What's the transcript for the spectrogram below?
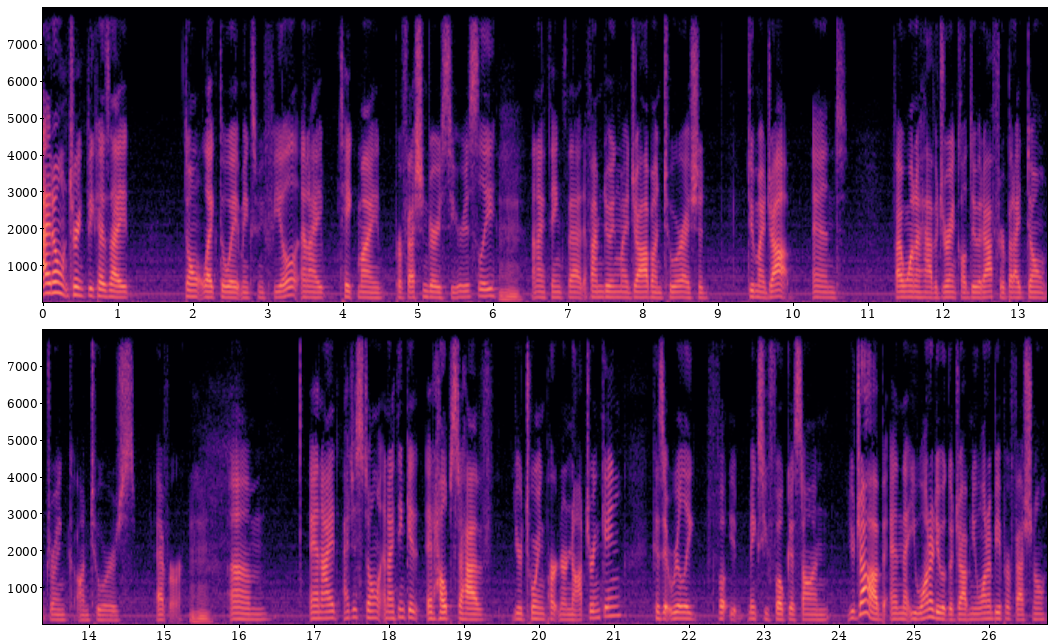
I, I don't drink because I don't like the way it makes me feel, and I take my profession very seriously. Mm-hmm. And I think that if I'm doing my job on tour, I should do my job. And if I want to have a drink, I'll do it after. But I don't drink on tours ever. Mm-hmm. Um, and I, I just don't. And I think it, it helps to have your touring partner not drinking because it really fo- it makes you focus on your job and that you want to do a good job and you want to be a professional.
